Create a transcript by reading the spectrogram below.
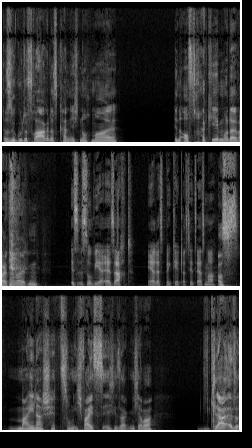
Das ist eine gute Frage, das kann ich nochmal in Auftrag geben oder weiterleiten. es ist so, wie er, er sagt, er respektiert das jetzt erstmal. Aus meiner Schätzung, ich weiß es ehrlich gesagt nicht, aber klar, also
